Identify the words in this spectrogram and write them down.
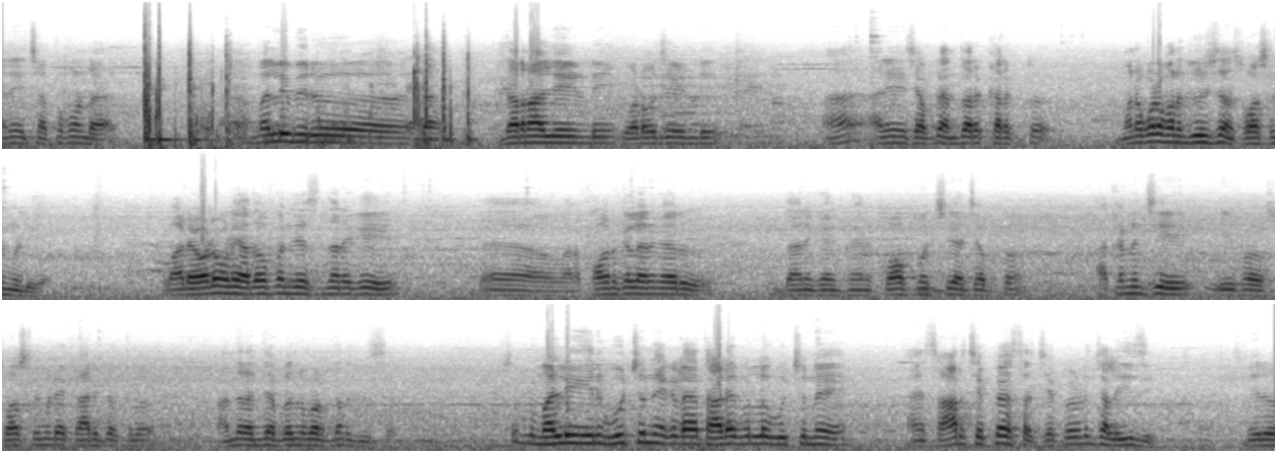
అని చెప్పకుండా మళ్ళీ మీరు ధర్నాలు చేయండి గొడవ చేయండి అని చెప్పడం ఎంతవరకు కరెక్ట్? మనం కూడా మనం చూసాం సోషల్ మీడియా. వాడు కూడా ఏదో పని చేసిన దానికి మన పవన్ కళ్యాణ్ గారు దానికి ఆయన కోపం వచ్చి అని చెప్పడం. అక్కడి నుంచి ఈ సోషల్ మీడియా కార్యకర్తలు అందరూ అంతే ఇబ్బందులు పడుతున్నారని చూశారు సో ఇప్పుడు మళ్ళీ ఈయన కూర్చుని ఇక్కడ తాడేపల్లిలో కూర్చుని ఆయన సార్ చెప్పేస్తారు. చెప్పేయడం చాలా ఈజీ. మీరు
